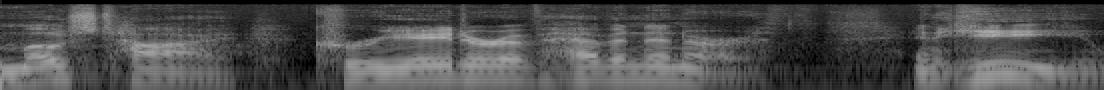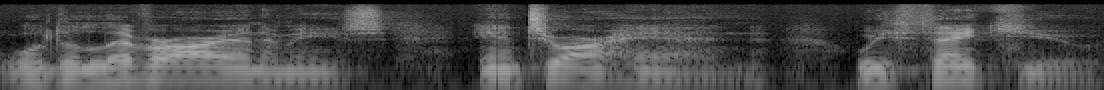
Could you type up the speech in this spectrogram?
Most High, Creator of heaven and earth. And He will deliver our enemies into our hand. We thank you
